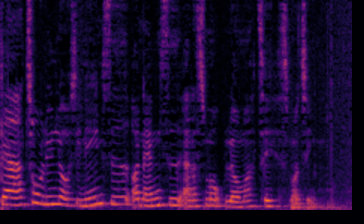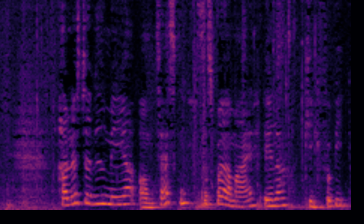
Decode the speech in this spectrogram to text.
Der er to lynlås i den ene side, og den anden side er der små lommer til små ting. Har du lyst til at vide mere om tasken, så spørg mig eller kig forbi.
